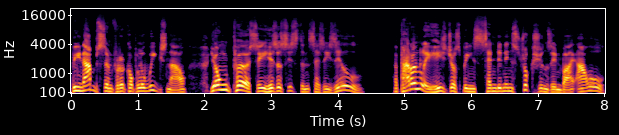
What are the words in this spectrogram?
Been absent for a couple of weeks now. Young Percy, his assistant, says he's ill. Apparently, he's just been sending instructions in by Owl.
